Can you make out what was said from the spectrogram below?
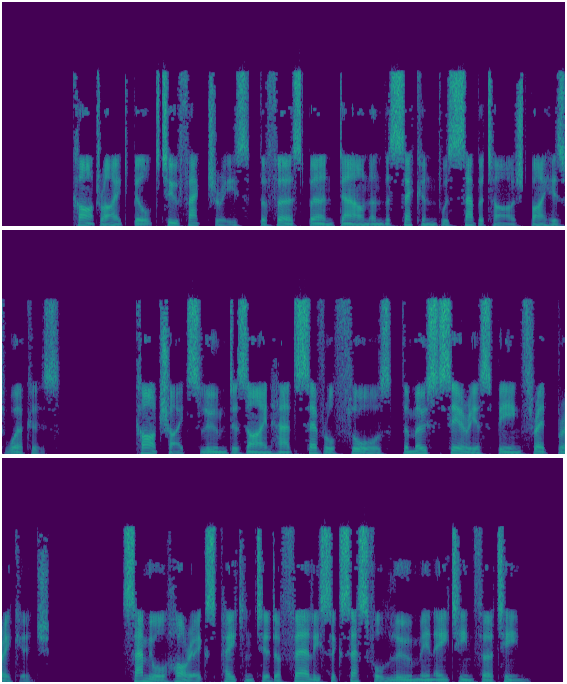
Cartwright built two factories, the first burned down and the second was sabotaged by his workers. Cartwright's loom design had several flaws, the most serious being thread breakage. Samuel Horrocks patented a fairly successful loom in 1813.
